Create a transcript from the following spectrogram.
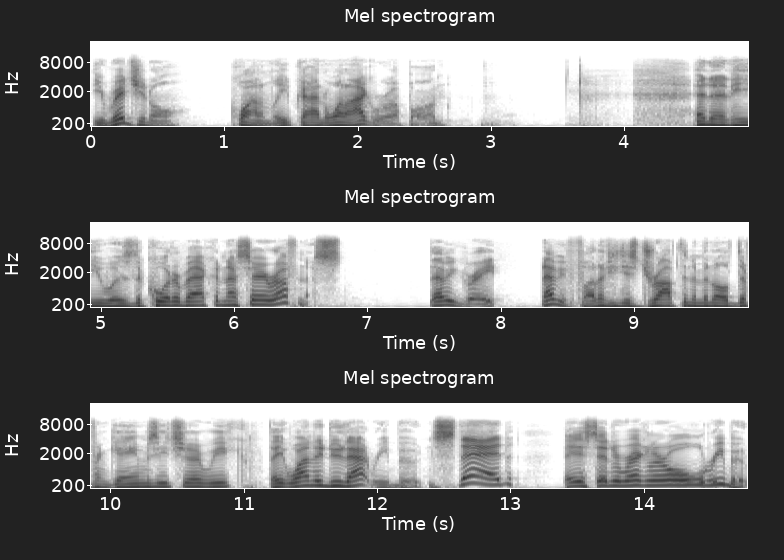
the original Quantum Leap guy, the one I grew up on, and then he was the quarterback of necessary roughness. That'd be great. That'd be fun if he just dropped in the middle of different games each uh, week. They wanted to do that reboot? Instead, they just did a regular old reboot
